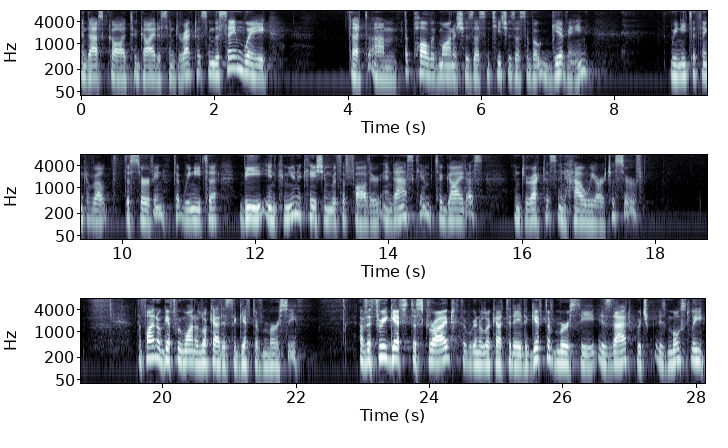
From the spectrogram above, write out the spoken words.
and ask God to guide us and direct us in the same way that, um, that Paul admonishes us and teaches us about giving. We need to think about the serving, that we need to be in communication with the Father and ask Him to guide us and direct us in how we are to serve. The final gift we want to look at is the gift of mercy. Of the three gifts described that we're going to look at today, the gift of mercy is that which is mostly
